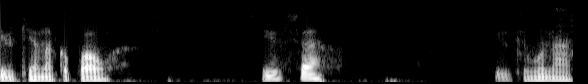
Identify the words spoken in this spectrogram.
скільки я накопав. І все. Скільки монет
